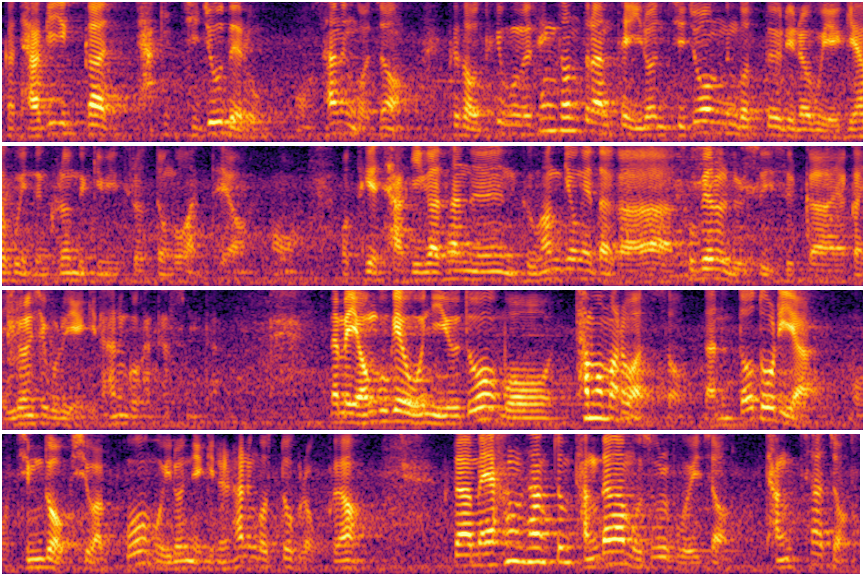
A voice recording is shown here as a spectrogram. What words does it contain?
그러니까 자기가 자기 지조대로 어, 사는 거죠. 그래서 어떻게 보면 생선들한테 이런 지조 없는 것들이라고 얘기하고 있는 그런 느낌이 들었던 것 같아요. 어, 떻게 자기가 사는 그 환경에다가 소변을 넣을 수 있을까? 약간 이런 식으로 얘기를 하는 것 같았습니다. 그 다음에 영국에 온 이유도 뭐 탐험하러 왔어. 나는 떠돌이야. 뭐 짐도 없이 왔고 뭐 이런 얘기를 하는 것도 그렇고요. 그 다음에 항상 좀 당당한 모습을 보이죠. 당차죠.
